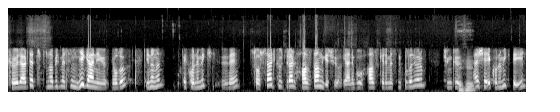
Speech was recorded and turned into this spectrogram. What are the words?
köylerde tutunabilmesinin yegane yolu inanın ekonomik ve sosyal kültürel hazdan geçiyor. Yani bu haz kelimesini kullanıyorum. Çünkü hı hı. her şey ekonomik değil.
